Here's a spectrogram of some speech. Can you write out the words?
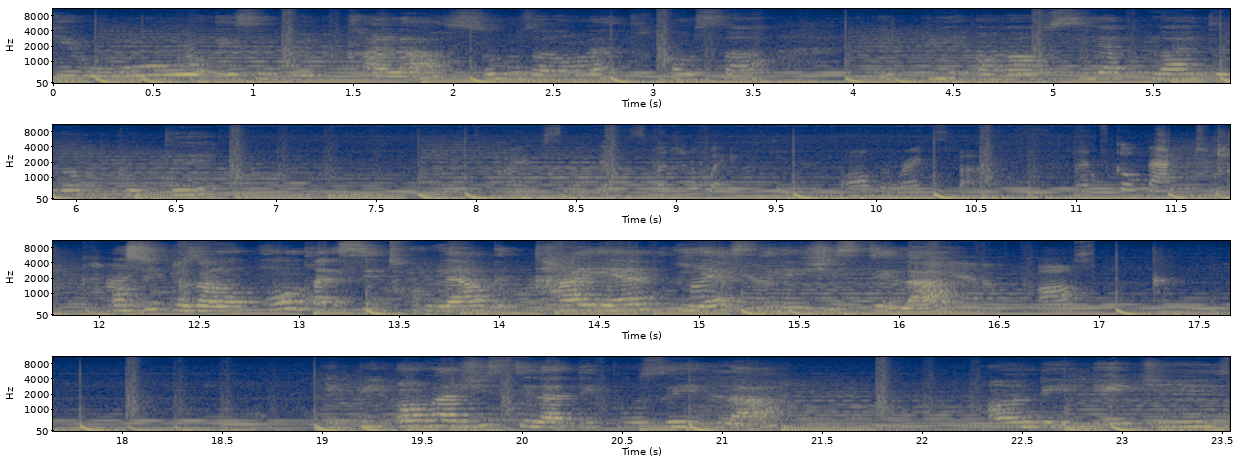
que oh, et c'est good color. So nous allons mettre comme ça. Et puis on va aussi apply de l'autre côté. I am smoking, smudging away, all the right spots. Let's go back to kind Ensuite nous allons prendre cette couleur de Cayenne. Yes, elle est juste là. And I'm also Et puis on va juste la déposer là. On the edges.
